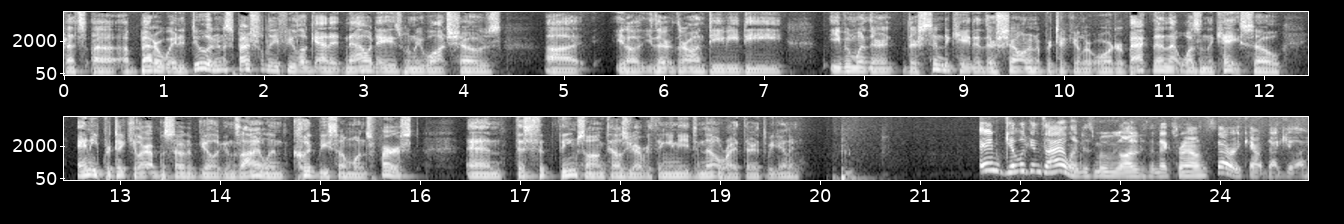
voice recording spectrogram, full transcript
that's a, a better way to do it. And especially if you look at it nowadays, when we watch shows, uh, you know, they're they're on DVD. Even when they're they're syndicated, they're shown in a particular order. Back then, that wasn't the case. So any particular episode of Gilligan's Island could be someone's first. And this theme song tells you everything you need to know right there at the beginning. And Gilligan's Island is moving on into the next round. Sorry, Count Duckula.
